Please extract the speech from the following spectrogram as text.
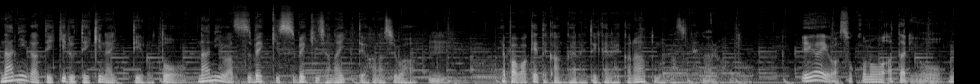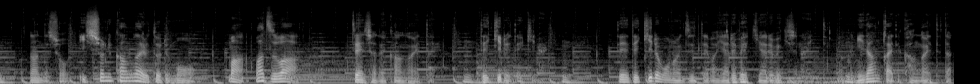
何ができるできないっていうのと何はすべきすべきじゃないっていう話は、うん、やっぱ分けて考えないといけないかなと思いますね。なるほど。AI はそこのあたりを、何でしょう一緒に考えるとよりも、まあ、まずは前者で考えて、できるできない、でできるものについてはやるべきやるべきじゃないっていう2段階で考えてた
